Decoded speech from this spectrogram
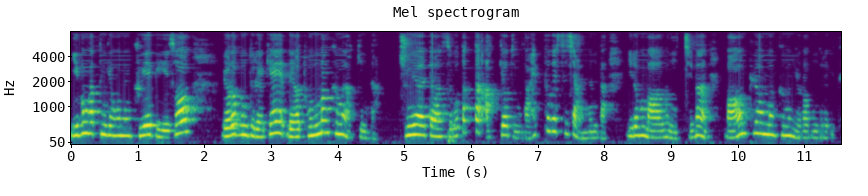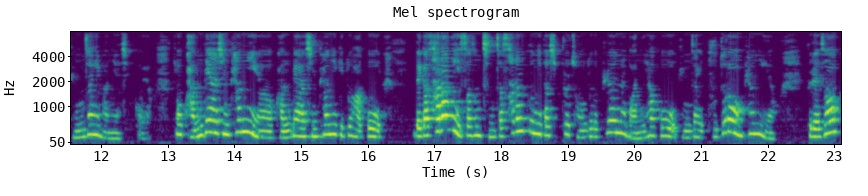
이분 같은 경우는 그에 비해서 여러분들에게 내가 돈만큼은 아낀다. 중요할 때만 쓰고 딱딱 아껴둔다. 해프게 쓰지 않는다. 이런 마음은 있지만 마음 표현만큼은 여러분들에게 굉장히 많이 하실 거예요. 좀 관대하신 편이에요. 관대하신 편이기도 하고 내가 사랑이 있어서는 진짜 사랑꾼이다 싶을 정도로 표현을 많이 하고 굉장히 부드러운 편이에요. 그래서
